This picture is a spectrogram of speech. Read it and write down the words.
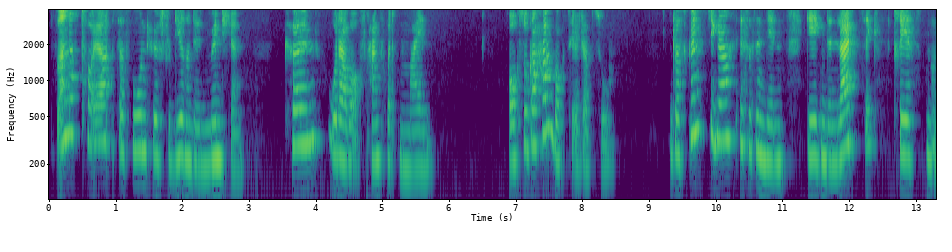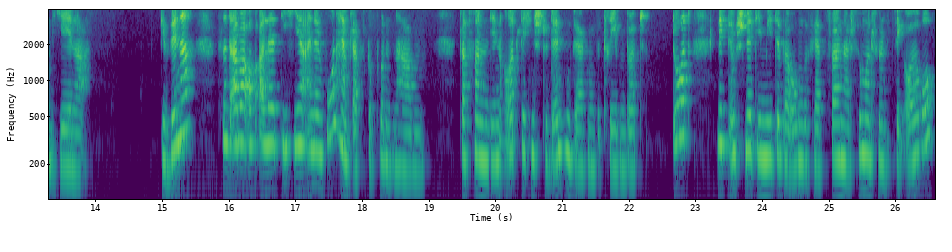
Besonders teuer ist das Wohnen für Studierende in München, Köln oder aber auch Frankfurt am Main. Auch sogar Hamburg zählt dazu. Etwas günstiger ist es in den Gegenden Leipzig, Dresden und Jena. Gewinner sind aber auch alle, die hier einen Wohnheimplatz gefunden haben, das von den örtlichen Studentenwerken betrieben wird. Dort liegt im Schnitt die Miete bei ungefähr 255 Euro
